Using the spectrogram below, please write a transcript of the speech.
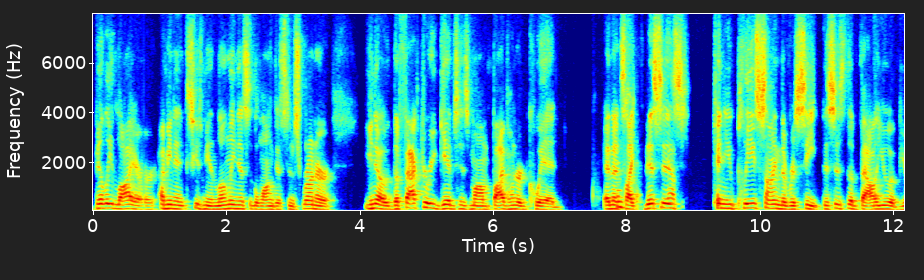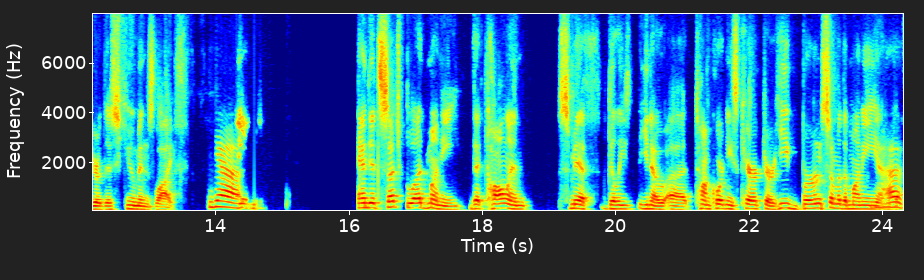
Billy Liar, I mean, excuse me, in Loneliness of the Long Distance Runner, you know, the factory gives his mom 500 quid. And it's like, this is can you please sign the receipt? This is the value of your this human's life. Yeah. And, and it's such blood money that Colin Smith, Billy, you know, uh, Tom Courtenay's character, he burns some of the money. Yes. And,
